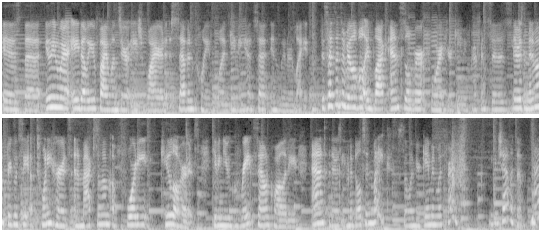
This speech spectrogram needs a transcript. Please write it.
is the Alienware AW510H wired 7.1 gaming headset in Lunar Light. This headset's available in black and silver for your gaming preferences. There is a minimum frequency of 20 Hertz and a maximum of 40 kilohertz, giving you great sound quality, and there's even a built-in mic, so when you're gaming with friends, you can chat with them. Hi!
